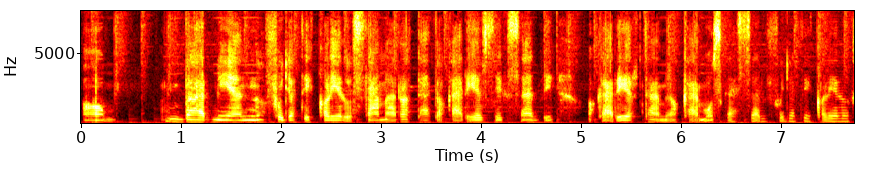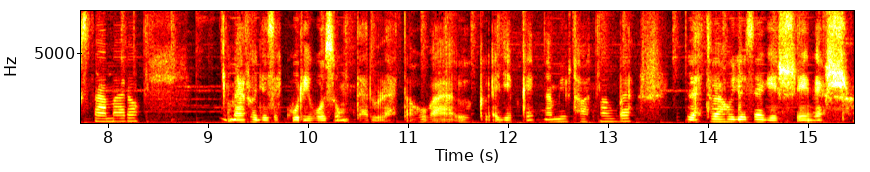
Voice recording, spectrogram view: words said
a bármilyen fogyatékkal élő számára, tehát akár érzékszervi, akár értelmi, akár mozgásszervi fogyatékkal élők számára, mert hogy ez egy kuriózum terület, ahová ők egyébként nem juthatnak be, illetve hogy az egészséges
